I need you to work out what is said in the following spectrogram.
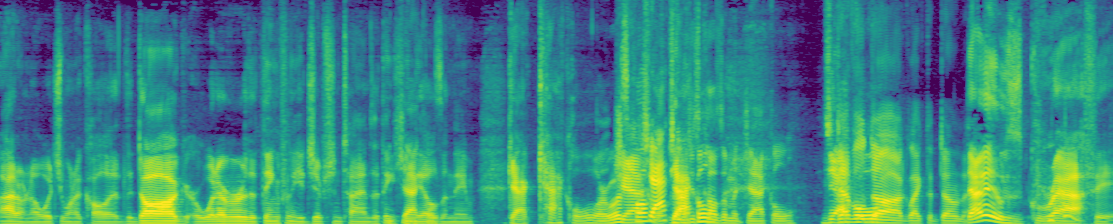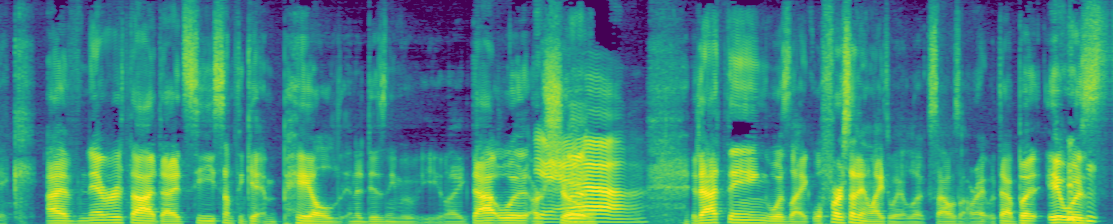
i don't know what you want to call it the dog or whatever the thing from the egyptian times i think he Jackal. nails the name Gack cackle or what's Jackal. it called Jackal. He just calls him a jackal. Devil dog like the donut. that is graphic. I've never thought that I'd see something get impaled in a Disney movie like that would or show. That thing was like, well, first I didn't like the way it looked, so I was all right with that, but it was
